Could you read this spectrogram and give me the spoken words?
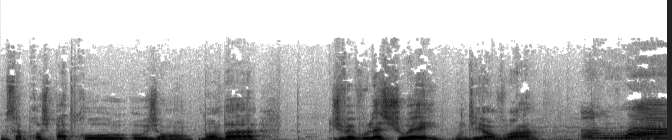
on s'approche pas trop aux gens. Bon, bah, je vais vous laisser jouer. On dit au revoir. Au revoir.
